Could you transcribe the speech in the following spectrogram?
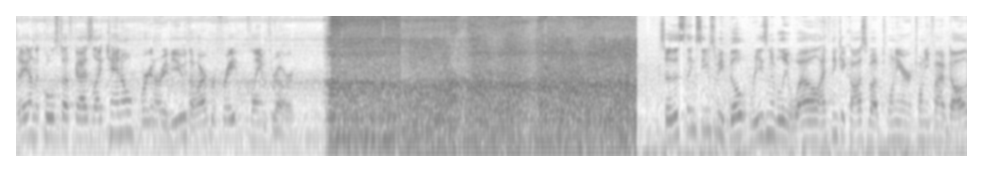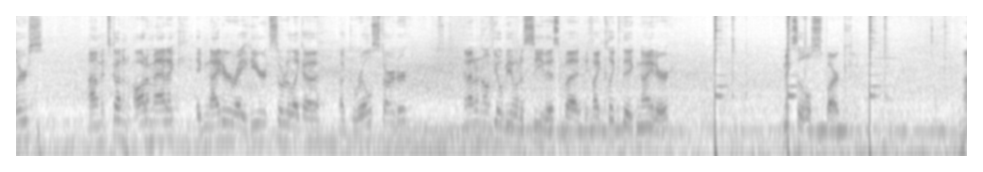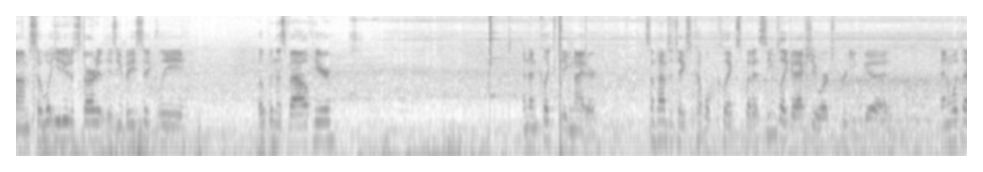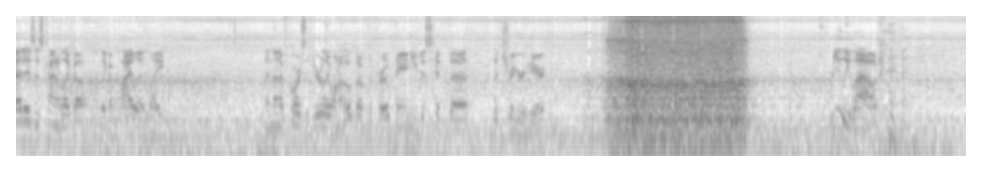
Today on the Cool Stuff Guys Like channel, we're going to review the Harbor Freight Flamethrower. So this thing seems to be built reasonably well. I think it costs about 20 or $25. Um, it's got an automatic igniter right here. It's sort of like a, a grill starter. And I don't know if you'll be able to see this, but if I click the igniter, it makes a little spark. Um, so what you do to start it is you basically open this valve here and then click the igniter. Sometimes it takes a couple clicks, but it seems like it actually works pretty good. And what that is is kind of like a like a pilot light. And then of course if you really want to open up the propane, you just hit the, the trigger here. It's really loud.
